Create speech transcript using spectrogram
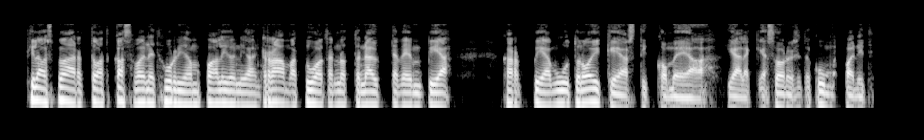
tilausmäärät ovat kasvaneet hurjan paljon ja draamatuotannot on näyttävämpiä, karppia ja muut on oikeasti komeaa jälkeä, soriset ja kumppanit.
